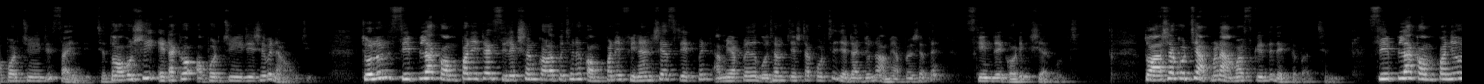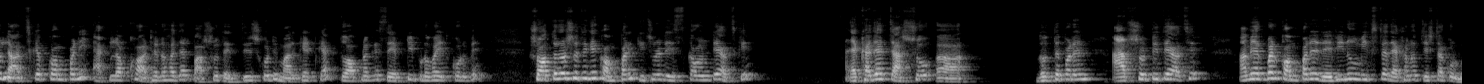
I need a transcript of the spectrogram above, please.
অপরচুনিটি সাইন দিচ্ছে। তো অবশ্যই এটাকেও অপরচুনিটি হিসেবে নেওয়া উচিত। চলুন সিপলা কোম্পানিটা সিলেকশন করার পেছনে কোম্পানির ফিনান্সিয়াল স্টেটমেন্ট আমি আপনাদের বোঝানোর চেষ্টা করছি, যেটার জন্য আমি আপনার সাথে স্ক্রিন রেকর্ডিং শেয়ার করছি। তো আশা করছি আপনারা আমার স্ক্রিনটি দেখতে পাচ্ছেন। সিপলা কোম্পানিও লার্জ ক্যাপ কোম্পানি এক লক্ষ আঠেরো হাজার পাঁচশো তেত্রিশ কোটি মার্কেট ক্যাপ তো আপনাকে সেফটি প্রোভাইড করবে। সতেরোশো থেকে কোম্পানি কিছুটা ডিসকাউন্টে আজকে এক হাজার চারশো ধরতে পারেন আটষট্টিতে আছে। আমি একবার কোম্পানির রেভিনিউ মিক্সটা দেখানোর চেষ্টা করব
